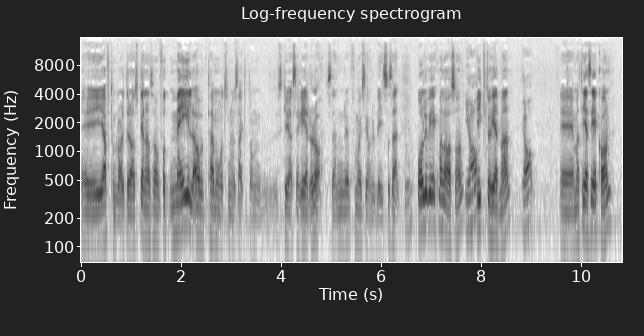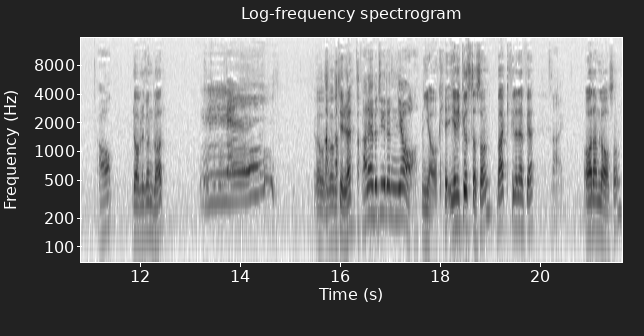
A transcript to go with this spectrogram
I Aftonbladet idag. Spelarna som har fått mail av Per Mårtsson som har sagt att de ska göra sig redo då. Sen får man ju se om det blir så sen. Oliver Ekman Larsson, Mm. Ja. Viktor Hedman, Ja, eh, Mattias Ekholm, ja. David Rundblad. Och, vad betyder det? Ja, det betyder ja. Ja, okej. Erik Gustafsson, back, Philadelphia. Nej. Adam Larsson,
